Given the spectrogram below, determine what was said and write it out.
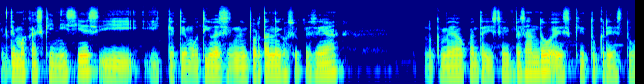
el tema acá es que inicies y, que te motives, no importa el negocio que sea. Lo que me he dado cuenta y estoy empezando es que tú crees tu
